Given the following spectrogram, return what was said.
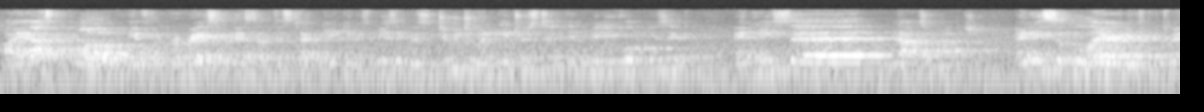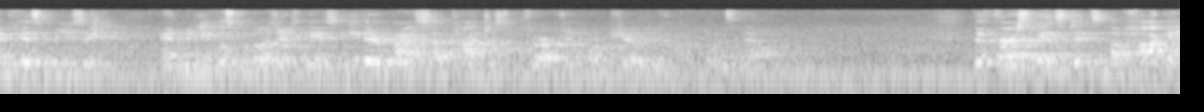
I asked Plog if the pervasiveness of this technique in his music was due to an interest in medieval music, and he said not so much. Any similarities between his music and medieval composers is either by subconscious absorption or purely coincidental. The first instance of hocket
